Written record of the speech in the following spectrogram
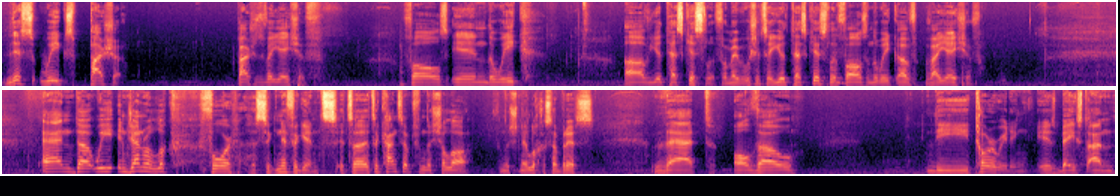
This week's Parsha, Parshas Vayeshev, falls in the week of Yud Tes Kislev, or maybe we should say Yud Tes Kislev falls in the week of Vayeshev. And uh, we, in general, look for significance. It's a, it's a concept from the Shalah, from the Shnei Luchas Abris, that although the Torah reading is based on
